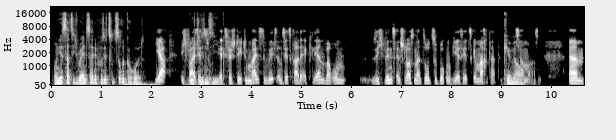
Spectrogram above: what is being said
Und jetzt hat sich Reigns seine Position zurückgeholt. Ja, ich weiß jetzt, Sieg. jetzt verstehe ich. Du meinst, du willst uns jetzt gerade erklären, warum sich Vince entschlossen hat, so zu bucken, wie er es jetzt gemacht hat. Genau. Gewissermaßen. Ähm,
